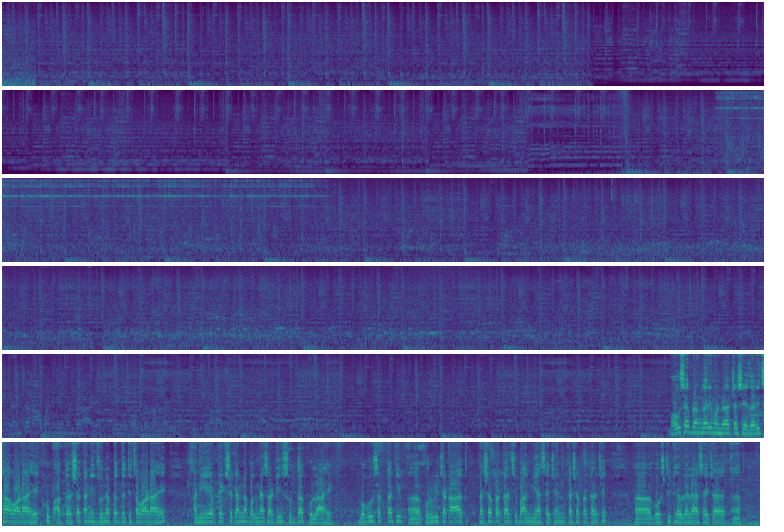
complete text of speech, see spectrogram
ज्यांच्या नावाने हे मंडळ आहे ते हे भाऊसाहेब रंगारी त्यांचा हा शिल्प आहे. भाऊसाहेब रंगारी मंडळाच्या शेजारीच हा वाडा आहे खूप आकर्षक आणि जुन्या पद्धतीचा वाडा आहे आणि प्रेक्षकांना बघण्यासाठी सुद्धा खुला आहे. बघू शकता की पूर्वीच्या काळात कशा प्रकारची बांधणी असायची आणि कशा प्रकारचे गोष्टी ठेवलेल्या असायच्या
